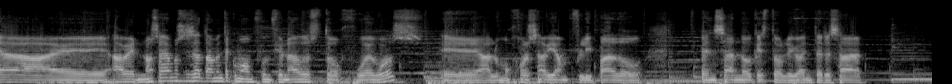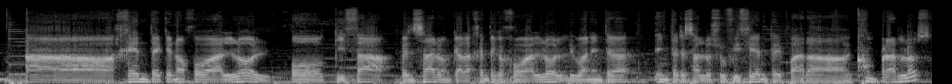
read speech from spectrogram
Eh, a ver, no sabemos exactamente cómo han funcionado estos juegos. Eh, a lo mejor se habían flipado pensando que esto le iba a interesar a gente que no juega al LOL o quizá pensaron que a la gente que juega al LOL le iban a inter- interesar lo suficiente para comprarlos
